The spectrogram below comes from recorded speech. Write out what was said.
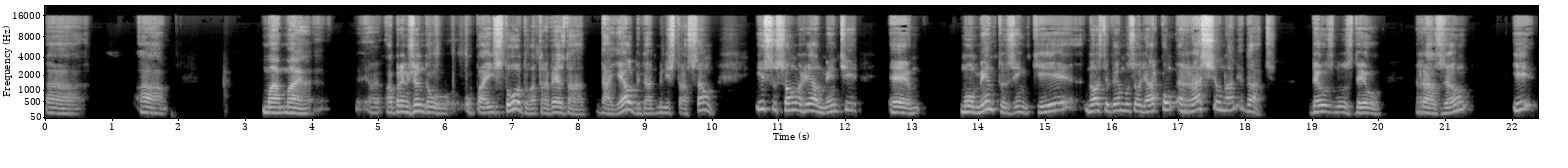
a, a, uma, uma, abrangendo o, o, país todo através da, da IELB, da administração, isso são realmente é, momentos em que nós devemos olhar com racionalidade. Deus nos deu razão e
